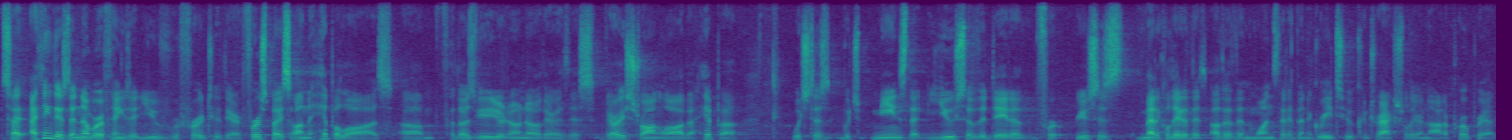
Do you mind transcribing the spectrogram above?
So I, I, think there's a number of things that you've referred to there. First place, on the HIPAA laws, um, for those of you who don't know, there is this very strong law about HIPAA, which, does, which means that use of the data for uses medical data that's other than ones that have been agreed to contractually are not appropriate.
